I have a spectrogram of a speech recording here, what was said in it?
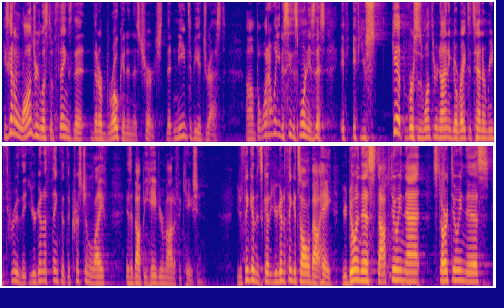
he's got a laundry list of things that, that are broken in this church that need to be addressed. Um, but what I want you to see this morning is this if, if you skip verses 1 through 9 and go right to 10 and read through that, you're going to think that the Christian life is about behavior modification. You're thinking it's gonna, you're going to think it's all about, hey, you're doing this, stop doing that, start doing this,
